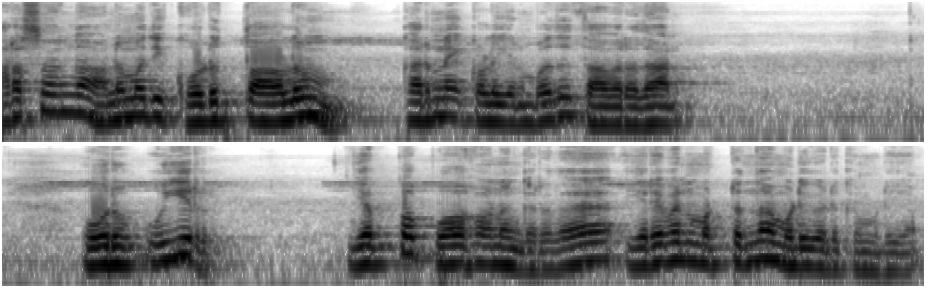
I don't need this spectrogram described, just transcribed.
அரசாங்கம் அனுமதி கொடுத்தாலும் கருணை கொலை என்பது தவறு தான் ஒரு உயிர் எப்போ போகணுங்கிறத இறைவன் மட்டும்தான் முடிவெடுக்க முடியும்.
